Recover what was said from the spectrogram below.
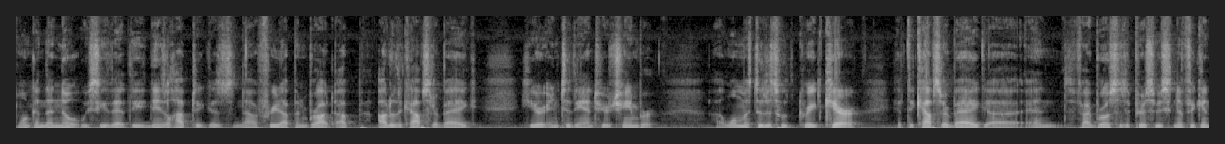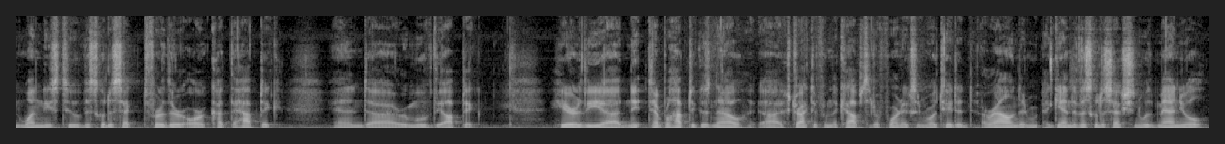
One can then note we see that the nasal haptic is now freed up and brought up out of the capsular bag here into the anterior chamber. Uh, one must do this with great care. If the capsular bag uh, and fibrosis appears to be significant, one needs to viscodissect further or cut the haptic and uh, remove the optic. Here, the uh, temporal haptic is now uh, extracted from the capsular fornix and rotated around. And again, the viscodissection with manual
